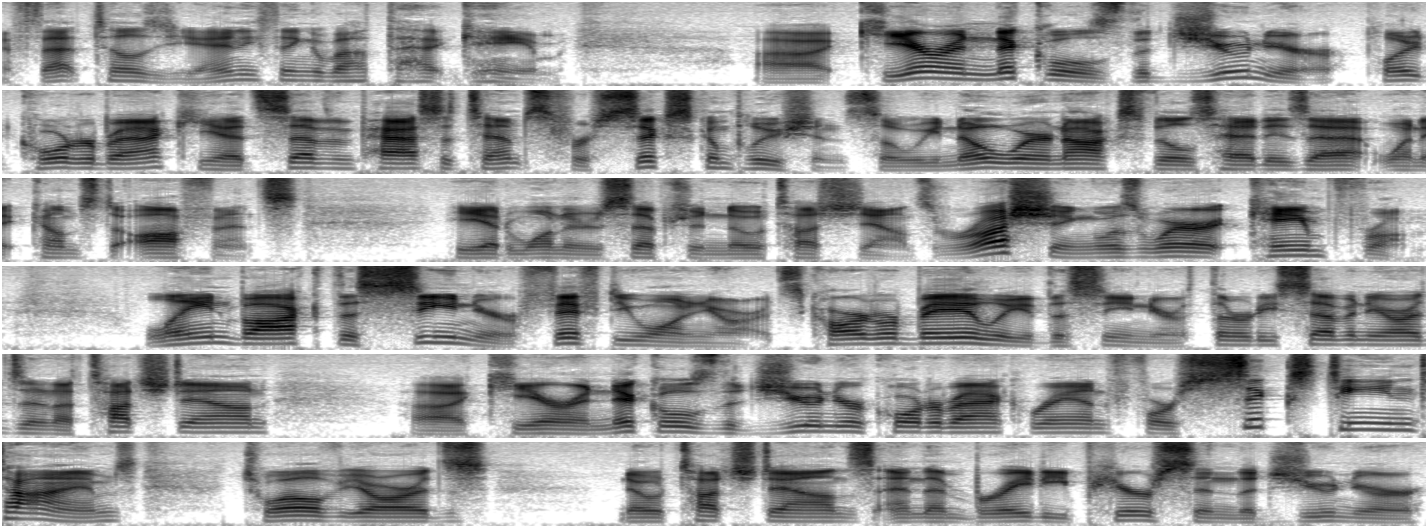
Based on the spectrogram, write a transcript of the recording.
if that tells you anything about that game. Uh, Kieran Nichols, the junior, played quarterback. He had seven pass attempts for six completions, so we know where Knoxville's head is at when it comes to offense. He had one interception, no touchdowns. Rushing was where it came from. Lane Bach, the senior, 51 yards. Carter Bailey, the senior, 37 yards and a touchdown. Uh, Kieran Nichols, the junior quarterback, ran for 16 times, 12 yards, no touchdowns. And then Brady Pearson, the junior,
